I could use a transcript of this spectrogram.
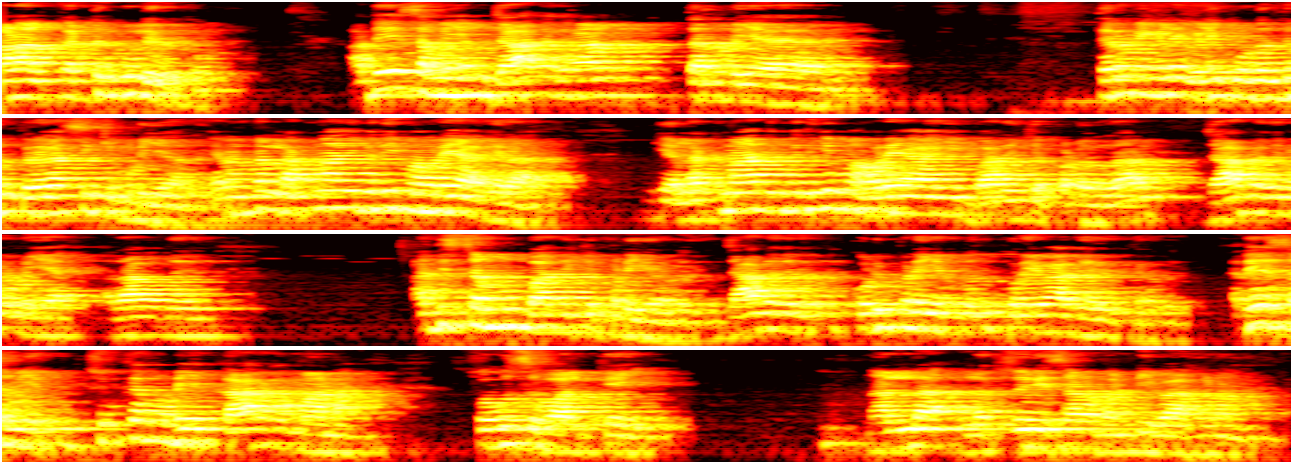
ஆனால் கட்டுக்குள் இருக்கும். அதே சமயம் ஜாதகரால் தன்னுடைய திறமைகளை வெளிக்கொண்டு வந்து பிரகாசிக்க முடியாது. ஏனென்றால் லக்னாதிபதியும் அவரே ஆகிறார். இங்கே லக்னாதிபதியும் அவரே ஆகி பாதிக்கப்படுவதால் ஜாதகருடைய அதாவது அதிர்ஷ்டமும் பாதிக்கப்படுகிறது. ஜாதகருக்கு கொடுப்படை என்பது குறைவாக இருக்கிறது. அதே சமயத்தில் சுக்கரனுடைய காரகமான சொகுசு வாழ்க்கை நல்ல லக்ஸுரியஸான வண்டி வாகனம்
